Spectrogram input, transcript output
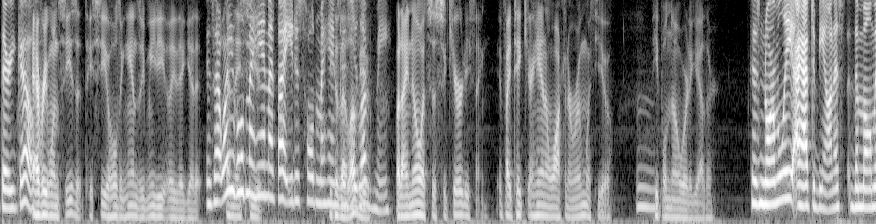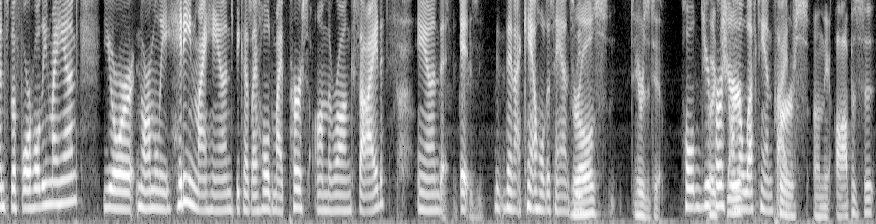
There you go. Everyone sees it. They see you holding hands immediately. They get it. Is that why And you hold my see it. hand? I thought you just hold my hand Because I love you loved me. But I know it's a security thing. If I take your hand and walk in a room with you, Mm. people know we're together. Because normally, I have to be honest, the moments before holding my hand, you're normally hitting my hand because I hold my purse on the wrong side, and it then I can't hold his hand. So Girls, here's a tip. Hold your Put purse on the left hand side. Purse on the opposite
